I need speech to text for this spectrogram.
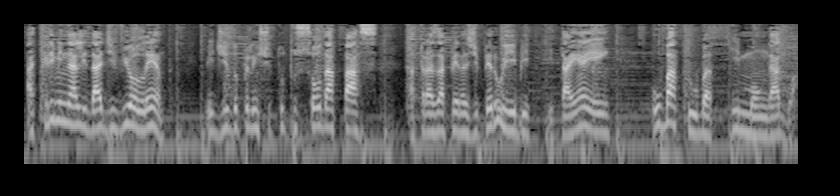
à criminalidade violenta, medido pelo Instituto Sou da Paz, atrás apenas de Peruíbe, Itanhaém, Ubatuba e Mongaguá.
